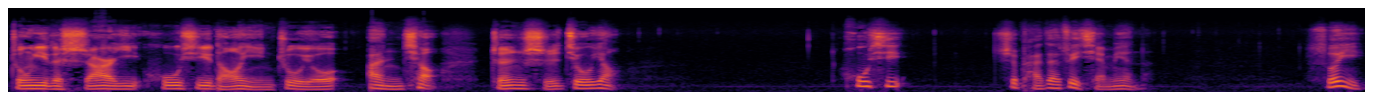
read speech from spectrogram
中医的十二义，呼吸导引、助游。按窍、真实灸药，呼吸是排在最前面的，所以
